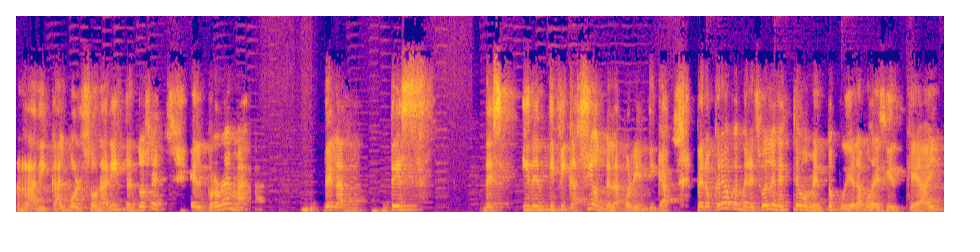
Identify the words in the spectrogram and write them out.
radical bolsonarista. Entonces, el problema de la des, desidentificación de la política. Pero creo que en Venezuela en este momento pudiéramos decir que hay,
